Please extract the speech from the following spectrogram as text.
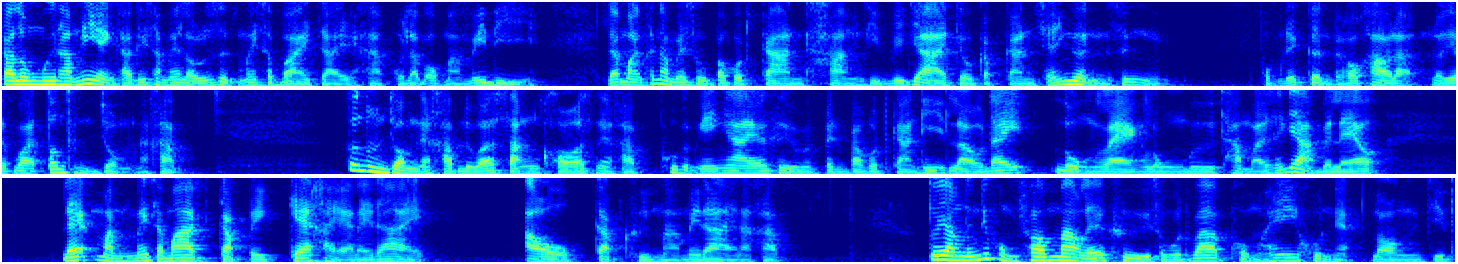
การลงมือทำนี่เองครับที่ทำให้เรารู้สึกไม่สบายใจหากผลลัพธ์ออกมาไม่ดี แล้วมันก็นำไปสู่ปรากฏการณ์ทางจิตวิทยาเกี่ยวกับการใช้เงิน ซึ่งผมได้เกรินไปคร่าวๆแล้ว เราเรียกว่าต้นทุนจมนะครับ ต้นทุนจมนะครับหรือว่าซังคอสนะครับพูดแบบง่ายๆ ก็คือมันเป็นปรากฏการณ์ที่เราได้ลงแรงลงมือทำอะไรสักอย่างไปแล้ว และมันไม่สามารถกลับไปแก้ไขอะไรได้ เอากลับคืนมาไม่ได้นะครับ ตัวอย่างหนึ่งที่ผมชอบมากเลยก็คือ สมมติว่าผมให้คุณเนี่ยลองจินต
